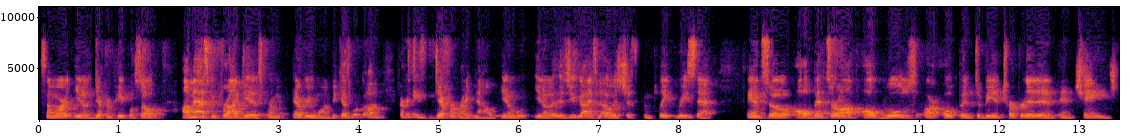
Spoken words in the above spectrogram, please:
some are you know different people. So I'm asking for ideas from everyone because we're going, everything's different right now. You know, you know, as you guys know, it's just complete reset. And so all bets are off, all rules are open to be interpreted and, and changed.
